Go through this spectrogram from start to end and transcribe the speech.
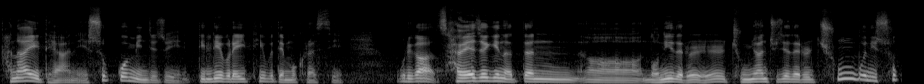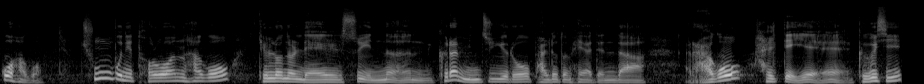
하나의 대안이 숙고 민주주의, 딜리버레이티브 데모크라시. 우리가 사회적인 어떤 어, 논의들을 중요한 주제들을 충분히 숙고하고 충분히 토론하고 결론을 낼 수 있는 그런 민주주의로 발돋움해야 된다 라고 할 때에 그것이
